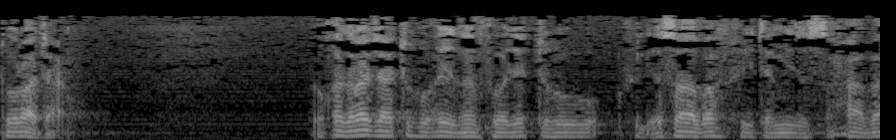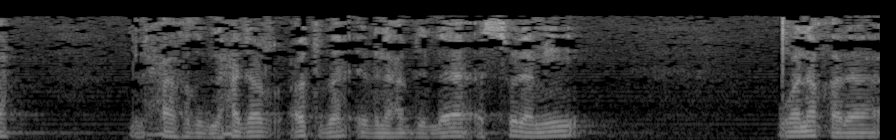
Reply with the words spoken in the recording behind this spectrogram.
تراجع. وقد راجعته أيضا فوجدته في الإصابة في تمييز الصحابة للحافظ ابن حجر عتبة ابن عبد الله السلمي. ونقل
